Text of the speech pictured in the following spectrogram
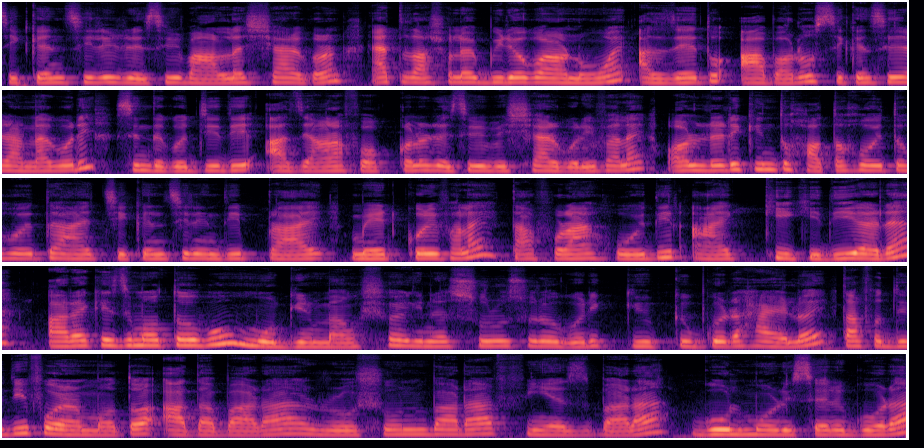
chicken chilli recipe Bangla share করেন। এত আসলে ভিডিও করানো হয় আজ যেহেতু আবারও চিকেন চিলি রান্না করি, চিন্তা করছি দি আজ আমরা ফকলের রেসিপি বেশি শেয়ার করি ফেলাই। অলরেডি কিন্তু হত হইতে হইতে আই চিকেন চিলি দি প্রায় মেড করে ফেলাই, তারপর আয় হই দিন আই কি কি দিয়ে রে? আড়াই কেজি মতো মুরগির মাংস এখানে সরু সরু করে কিউব কিউব করে হাই লয়। তারপর দিদি ফোড়ার মতো আদা বাড়া, রসুন বাড়া, পেঁয়াজ বাড়া, গোলমরিচের গোড়া।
